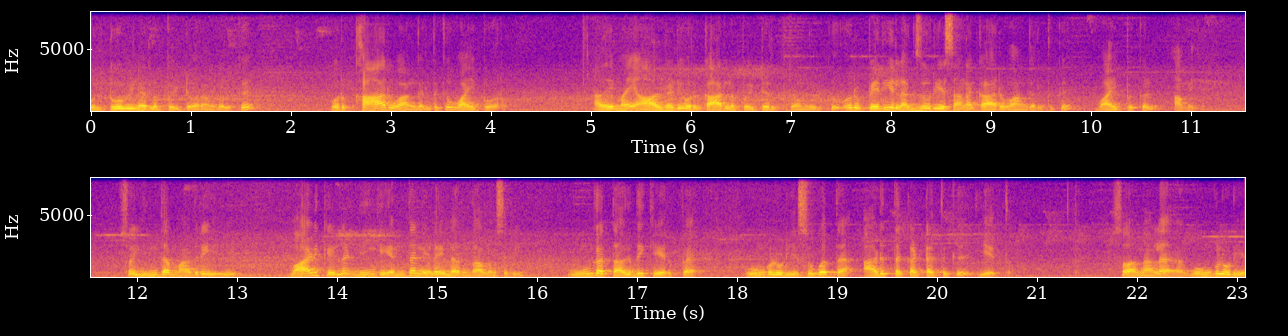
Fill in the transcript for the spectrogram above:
ஒரு டூ வீலரில் போயிட்டு வரவங்களுக்கு ஒரு கார் வாங்குறதுக்கு வாய்ப்பு வரும். அதே மாதிரி ஆல்ரெடி ஒரு காரில் போயிட்டு இருக்கிறவங்களுக்கு ஒரு பெரிய லக்ஸூரியஸான கார் வாங்குறதுக்கு வாய்ப்புகள் அமையும். ஸோ இந்த மாதிரி வாழ்க்கையில் நீங்கள் எந்த நிலையில் இருந்தாலும் சரி உங்கள் தகுதிக்கு ஏற்ப உங்களுடைய சுகத்தை அடுத்த கட்டத்துக்கு ஏற்றும் ஸோ அதனால் உங்களுடைய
